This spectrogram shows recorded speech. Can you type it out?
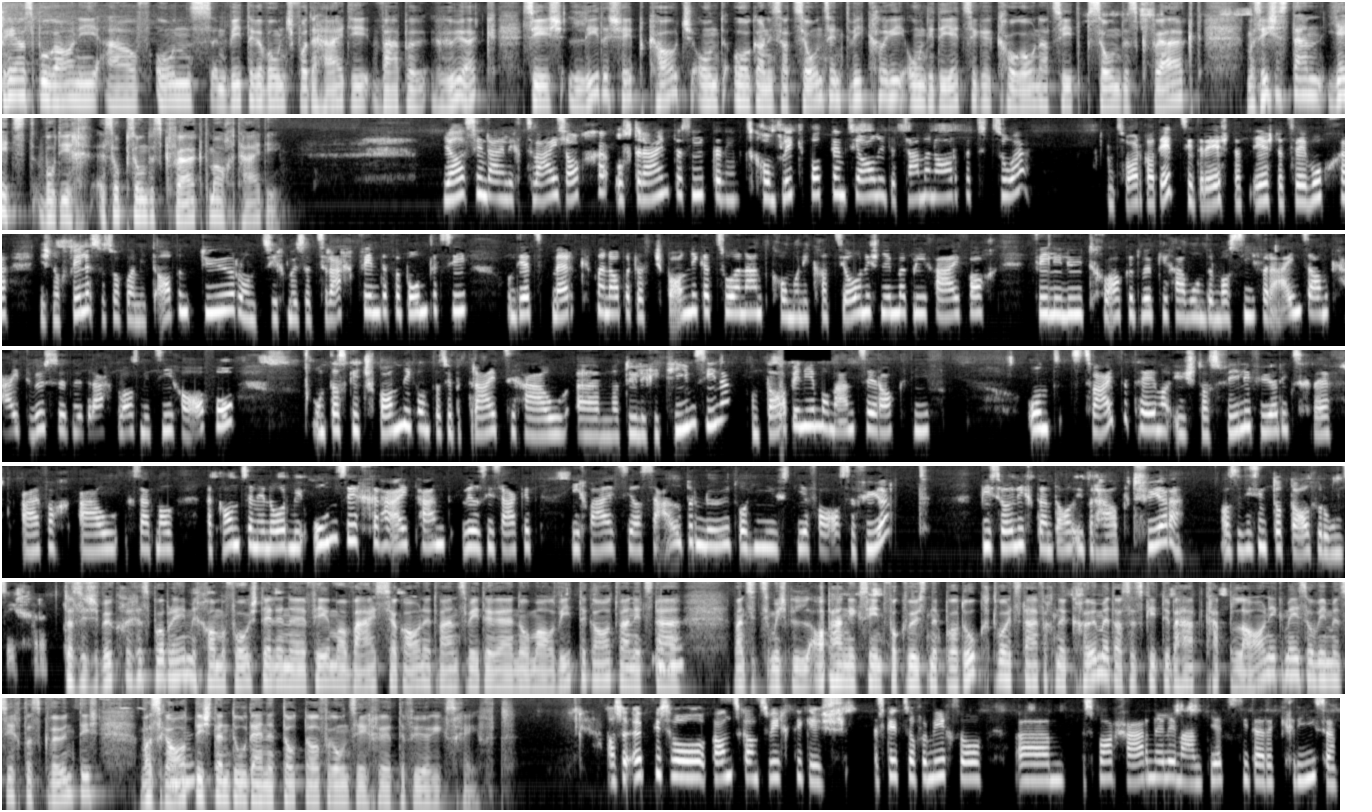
Andreas Burani auf uns, ein weiterer Wunsch von der Heidi Weber-Rüegg. Sie ist Leadership Coach und Organisationsentwicklerin und in der jetzigen Corona-Zeit besonders gefragt. Was ist es denn jetzt, wo dich so besonders gefragt macht, Heidi? Ja, es sind eigentlich zwei Sachen. Auf der einen Seite nimmt das Konfliktpotenzial in der Zusammenarbeit zu. Und zwar gerade jetzt, in den ersten, ersten zwei Wochen, ist noch vieles so ein mit Abenteuer und sich müssen zurechtfinden verbunden sein. Und jetzt merkt man aber, dass die Spannungen zunehmen, die Kommunikation ist nicht mehr gleich einfach. Viele Leute klagen wirklich auch unter massiver Einsamkeit, wissen nicht recht, was mit sich anfangen. Und das gibt Spannungen und das überträgt sich auch ähm, natürlich in Teams hinein. Und da bin ich im Moment sehr aktiv. Und das zweite Thema ist, dass viele Führungskräfte einfach auch, ich sag mal, eine ganz enorme Unsicherheit haben, weil sie sagen, ich weiß ja selber nicht, wohin uns diese Phase führt. Wie soll ich denn da überhaupt führen? Also die sind total verunsichert. Das ist wirklich ein Problem. Ich kann mir vorstellen, eine Firma weiß ja gar nicht, wann es wieder äh, normal weitergeht. Wenn jetzt mhm. wenn sie zum Beispiel abhängig sind von gewissen Produkten, die jetzt einfach nicht kommen, also es gibt überhaupt keine Planung mehr, so wie man sich das gewöhnt ist. Was mhm. ratest denn du diesen total verunsicherten Führungskräften? Also etwas, was ganz, ganz wichtig ist. Es gibt so für mich so ähm, ein paar Kernelemente jetzt in dieser Krise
